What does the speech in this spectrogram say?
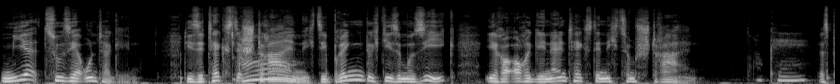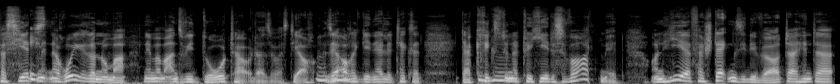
mir zu sehr untergehen. Diese Texte Ah. strahlen nicht. Sie bringen durch diese Musik ihre originellen Texte nicht zum Strahlen. Okay. Das passiert Ich- mit einer ruhigeren Nummer. Nehmen wir mal an, so wie Dota oder sowas, die auch sehr originelle Texte hat. Da kriegst du natürlich jedes Wort mit. Und hier verstecken sie die Wörter hinter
